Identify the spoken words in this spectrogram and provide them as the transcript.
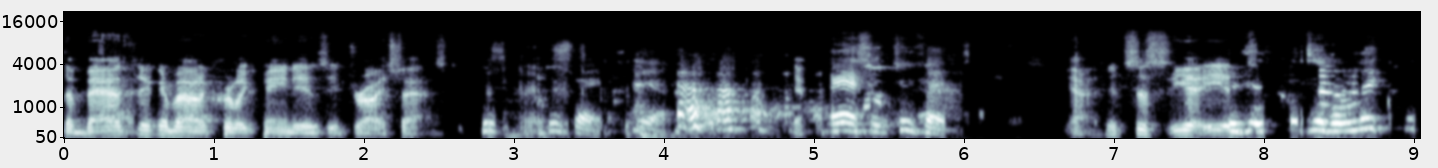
the bad thing about acrylic paint is it dries fast Too fast, yeah. Fast or too fast. yeah it's just yeah Is it's it a liquid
